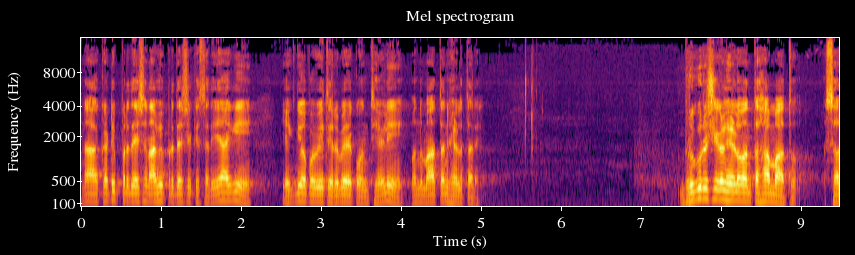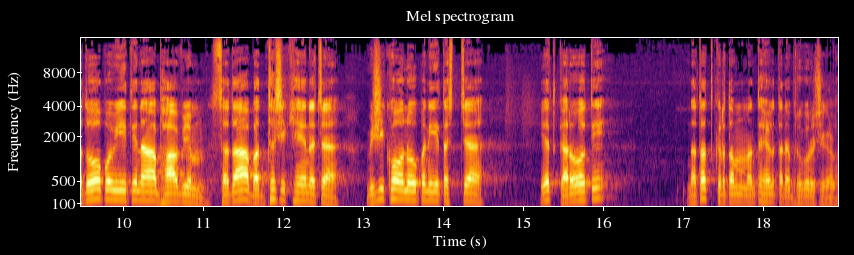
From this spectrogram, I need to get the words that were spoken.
ನಾ ಕಟಿ ಪ್ರದೇಶ, ನಾಭಿ ಪ್ರದೇಶಕ್ಕೆ ಸರಿಯಾಗಿ ಯಜ್ಞೋಪವೀತ ಇರಬೇಕು ಅಂಥೇಳಿ ಒಂದು ಮಾತನ್ನು ಹೇಳ್ತಾರೆ. ಭೃಗು ಋಷಿಗಳು ಹೇಳುವಂತಹ ಮಾತು, ಸದೋಪವೀತಿನ ಭಾವ್ಯಂ ಸದಾ ಬದ್ಧಶಿಖೇನ ಚ ವಿಶಿಖೋನೋಪನೀತಶ್ಚ ಯತ್ ಕರೋತಿ ನತತ್ಕೃತಂ ಅಂತ ಹೇಳ್ತಾರೆ ಭೃಗು ಋಷಿಗಳು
